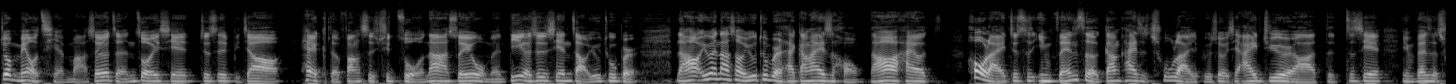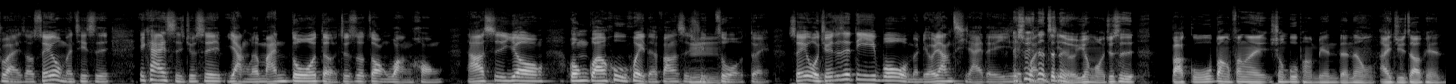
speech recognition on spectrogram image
就没有钱嘛，所以只能做一些就是比较 hack 的方式去做。那所以我们第一个就是先找 YouTuber，然后因为那时候 YouTuber 才刚开始红，然后还有。后来就是 influencer 刚开始出来，比如说有些 IG 啊的这些 influencer 出来的时候，所以我们其实一开始就是养了蛮多的，就是说这种网红，然后是用公关互惠的方式去做，对，所以我觉得这是第一波我们流量起来的一些。欸所以那真的有用哦，就是把谷物棒放在胸部旁边的那种 IG 照片。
